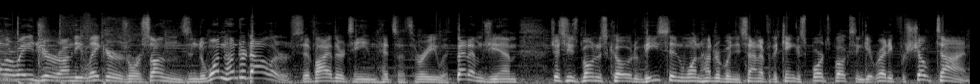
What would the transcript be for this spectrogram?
$50 wager on the Lakers or Suns into $100 if either team hits a three with BetMGM. Just use bonus code VSIN100 when you sign up for the King of Sportsbooks and get ready for showtime.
